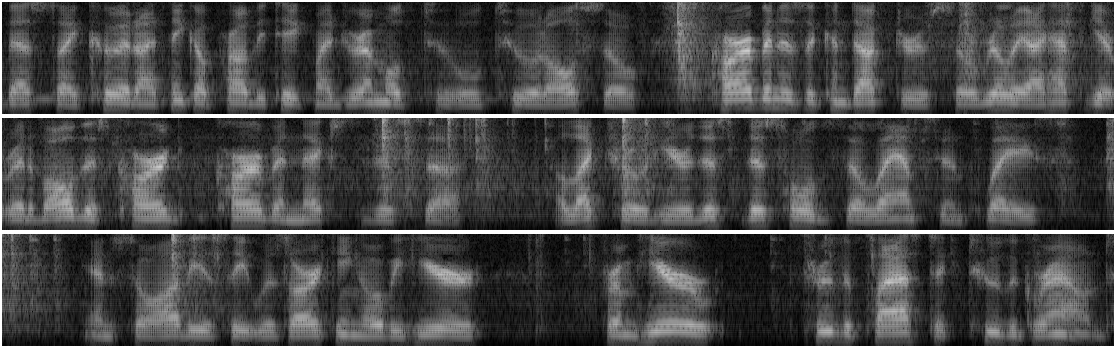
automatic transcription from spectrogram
best I could. I think I'll probably take my Dremel tool to it also. Carbon is a conductor, so really I have to get rid of all this car carbon next to this uh, electrode here. This, this holds the lamps in place. And so obviously it was arcing over here, from here through the plastic to the ground.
